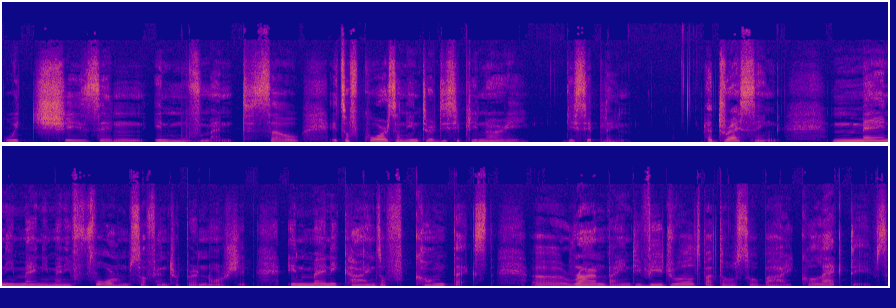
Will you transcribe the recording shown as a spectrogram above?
which is in, in movement. So it's, of course, an interdisciplinary discipline addressing many, many, many forms of entrepreneurship in many kinds of context uh, run by individuals but also by collectives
